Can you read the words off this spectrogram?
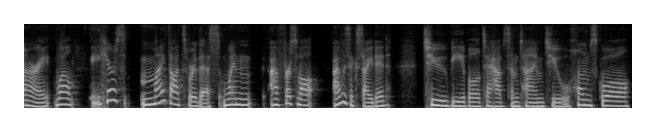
All right. Well, here's my thoughts were this. When, uh, first of all, I was excited to be able to have some time to homeschool,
